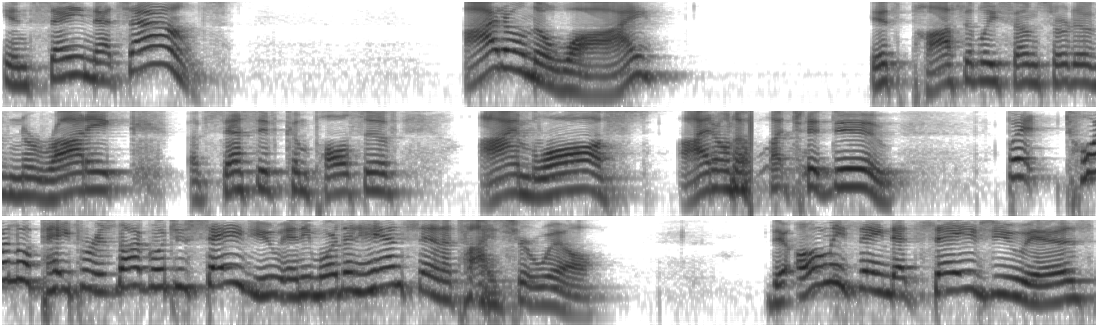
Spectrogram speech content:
insane that sounds. I don't know why it's possibly some sort of neurotic, obsessive compulsive, I'm lost. I don't know what to do. But toilet paper is not going to save you any more than hand sanitizer will. The only thing that saves you is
